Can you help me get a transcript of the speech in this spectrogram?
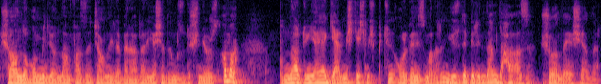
Şu anda 10 milyondan fazla canlı ile beraber yaşadığımızı düşünüyoruz ama bunlar dünyaya gelmiş geçmiş bütün organizmaların yüzde birinden daha azı şu anda yaşayanlar.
